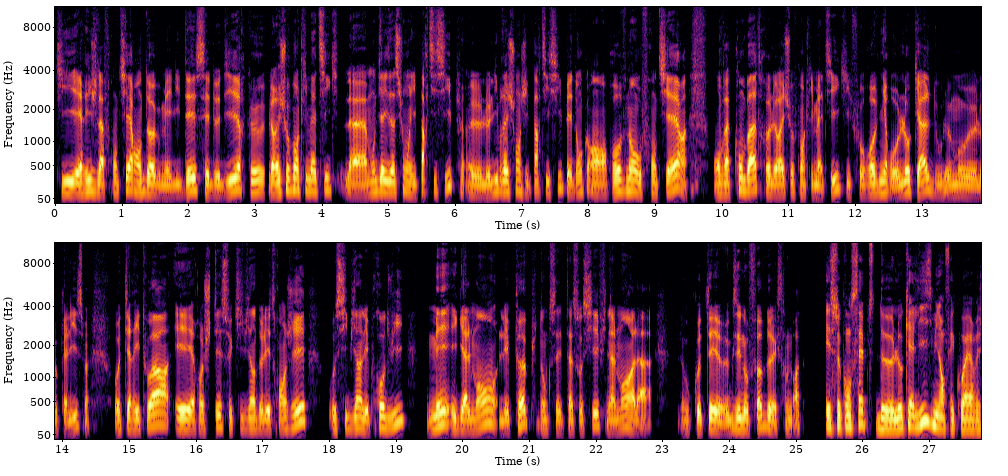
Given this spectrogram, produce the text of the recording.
qui érige la frontière en dogme. Et l'idée, c'est de dire que le réchauffement climatique, la mondialisation y participe, le libre-échange y participe, et donc en revenant aux frontières, on va combattre le réchauffement climatique. Il faut revenir au local, d'où le mot localisme, au territoire, et rejeter ce qui vient de l'étranger aussi bien les produits, mais également les peuples. Donc c'est associé finalement au côté euh, xénophobe de l'extrême droite. Et ce concept de localisme, il en fait quoi, Hervé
